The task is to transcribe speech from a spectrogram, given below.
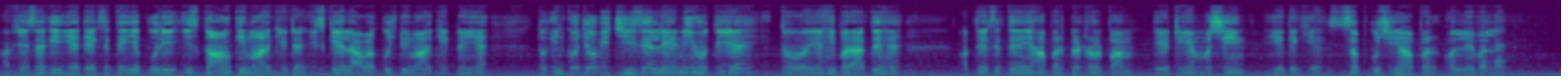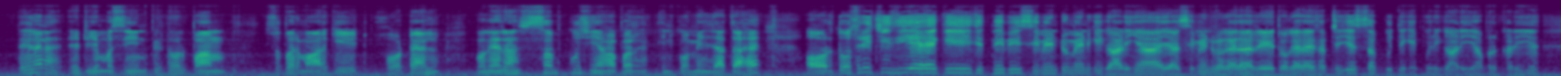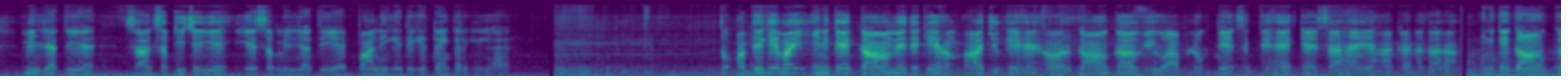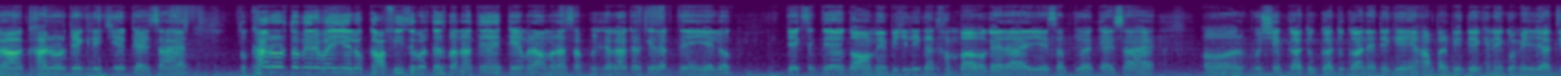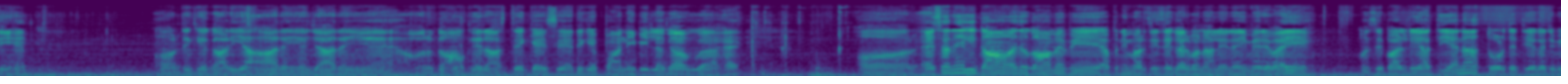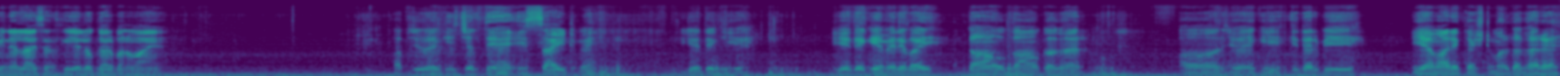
अब जैसा कि ये देख सकते हैं, ये पूरी इस गाँव की मार्केट है। इसके अलावा कुछ भी मार्केट नहीं है। तो इनको जो भी चीज़ें लेनी होती है तो यहीं पर आते हैं। अब देख सकते हैं, यहाँ पर पेट्रोल पंप एटीएम मशीन ये देखिए, सब कुछ यहाँ पर अवेलेबल है। देख रहे ना ATM machine petrol pump supermarket hotel वगैरह सब कुछ यहाँ पर इनको मिल जाता है। और दूसरी चीज़ ये है कि जितनी भी सीमेंट उमेंट की गाड़ियाँ या सीमेंट वगैरह, रेत वगैरह, ये सब चाहिए, सब कुछ देखिए, पूरी गाड़ी यहाँ पर खड़ी है, मिल जाती है। साग सब्ज़ी चाहिए, ये सब मिल जाती है। पानी के देखिए, टैंकर की है। तो अब देखिए भाई, इनके गाँव में देखिए हम आ चुके हैं और गाँव का व्यू आप लोग देख सकते हैं, कैसा है यहाँ का नज़ारा। इनके गाँव का घर और देख लीजिए, कैसा है। तो घर और तो मेरे भाई, ये लोग काफ़ी ज़बरदस्त बनाते हैं, कैमरा वैमरा सब कुछ लगा करके रखते हैं ये लोग। देख सकते हैं गाँव में बिजली का खंभा वगैरह, ये सब जो है कैसा है। और कुछ इक्का दुक्का दुकानें देखिए, यहाँ पर भी देखने को मिल जाती हैं। और देखिए गाड़ियाँ आ रही हैं, जा रही हैं। और गाँव के रास्ते कैसे हैं, देखिए पानी भी लगा हुआ है। और ऐसा नहीं कि गाँव है तो गाँव में भी अपनी मर्ज़ी से घर बना ले। नहीं मेरे भाई म्यूनसिपाली आती है ना, तोड़ देती है अगर बिना लाइसेंस के ये लोग घर बनवाए। अब जो है कि चलते हैं इस साइड में। ये देखिए ये देखिए मेरे भाई, गाँव गाँव का घर। और जो है कि इधर भी ये हमारे कस्टमर का घर है।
